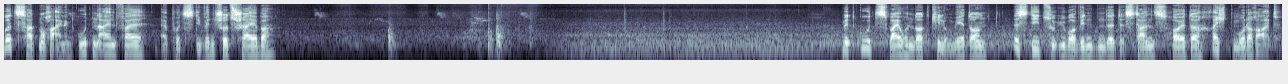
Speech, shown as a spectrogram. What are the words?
Fritz hat noch einen guten Einfall. Er putzt die Windschutzscheibe. Mit gut 200 Kilometern ist die zu überwindende Distanz heute recht moderat.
